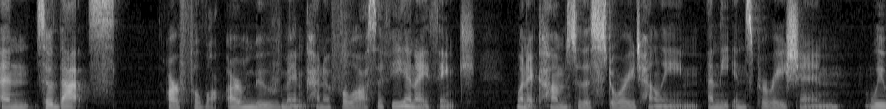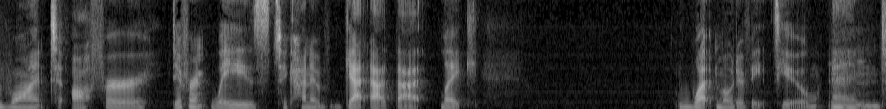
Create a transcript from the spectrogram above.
and so that's our philo- our movement kind of philosophy and I think when it comes to the storytelling and the inspiration we want to offer different ways to kind of get at that like what motivates you mm. and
